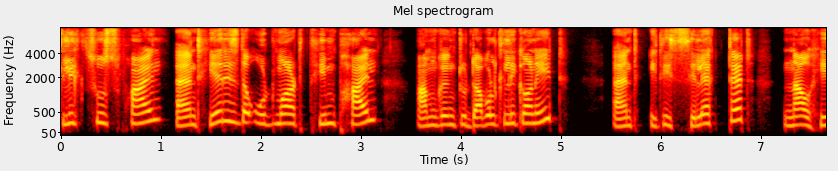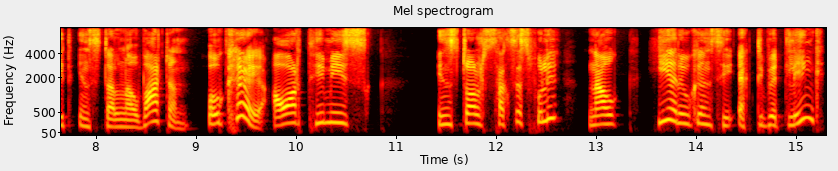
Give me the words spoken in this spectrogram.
Click choose file and here is the Woodmart theme file. I'm going to double click on it and it is selected. Now hit install now button. Okay, our theme is installed successfully. Now here you can see activate link.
